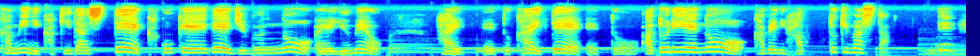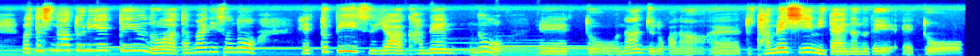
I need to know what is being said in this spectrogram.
紙に書き出して、過去形で自分の、えー夢を、はい、えっと、書いて、えっと、アトリエの壁に貼っときました。で、私のアトリエっていうのは、たまにその、ヘッドピースや仮面の、えっと、なんていうのかな、えっと、試しみたいなので、えっと、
